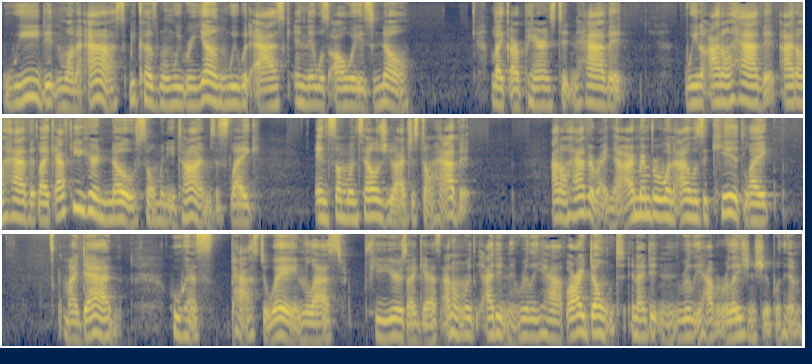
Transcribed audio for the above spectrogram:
We didn't want to ask because when we were young, we would ask and it was always no. Like our parents didn't have it. We don't, I don't have it. I don't have it. Like after you hear no so many times, it's like, and someone tells you, I just don't have it. I don't have it right now. I remember when I was a kid, like my dad, who has passed away in the last few years, I guess. I don't really, I didn't really have, or I don't, and I didn't really have a relationship with him.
